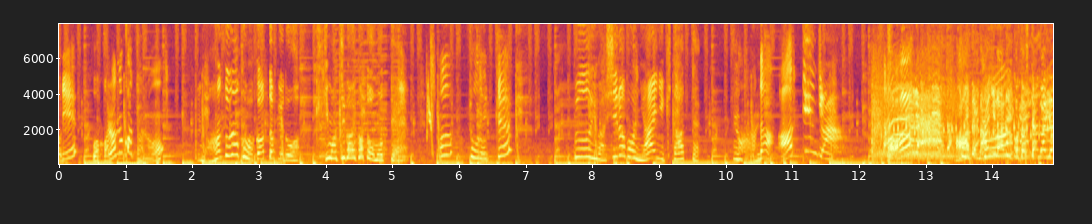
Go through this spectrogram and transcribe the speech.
あれ？わからなかったの？なんとなく分かったけど聞き間違いかと思って。えそれって？ブイはシロボンに会いに来たって。なんだあってんじゃん。あんた何悪いことしたのよ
